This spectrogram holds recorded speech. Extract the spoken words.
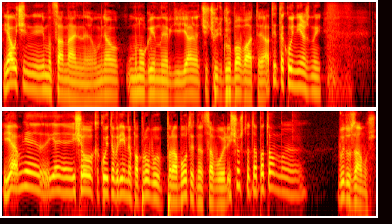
я очень эмоциональная, у меня много энергии, я чуть-чуть грубоватая, а ты такой нежный. Я, мне, я еще какое-то время попробую поработать над собой или еще что-то, а потом э, выйду замуж.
